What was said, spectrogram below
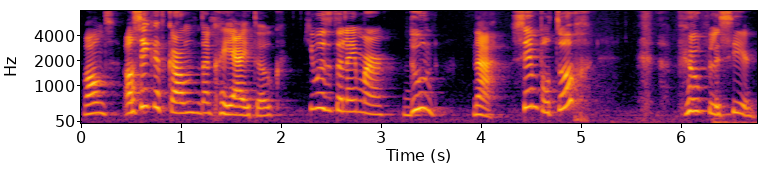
Want als ik het kan, dan kan jij het ook. Je moet het alleen maar doen. Nou, simpel toch? Veel plezier.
